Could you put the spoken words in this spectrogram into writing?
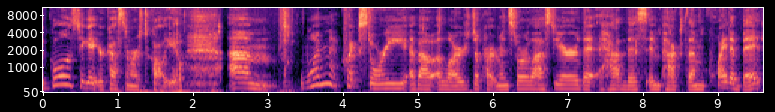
the goal is to get your customers to call you. Um, one quick story about a large department store last year that had this impact them quite a bit.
